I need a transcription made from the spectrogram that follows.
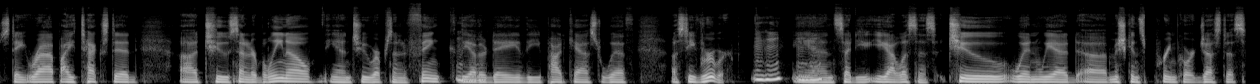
state rep. I texted uh, to Senator Bellino and to Representative Fink the other day the podcast with uh, Steve Gruber and said you, you got to listen to this. To when we had uh, Michigan Supreme Court Justice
